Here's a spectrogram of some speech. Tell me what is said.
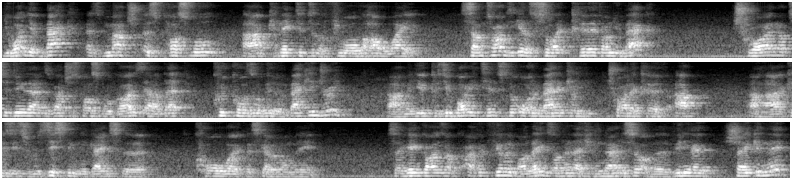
You want your back as much as possible uh, connected to the floor the whole way. Sometimes you get a slight curve on your back. Try not to do that as much as possible, guys. Uh, that could cause a little bit of a back injury because um, you, your body tends to automatically try to curve up because uh, it's resisting against the core work that's going on there. So again, guys, I, I can feel in my legs. I don't know if you can notice it on the video shaking there.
